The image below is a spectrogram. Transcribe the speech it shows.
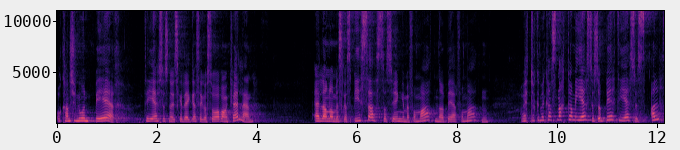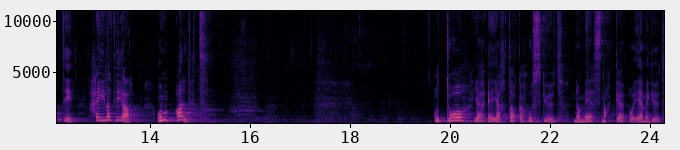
Og kanskje noen ber til Jesus når de skal legge seg og sove om kvelden. Eller når vi skal spise, så synger vi for maten og ber for maten. Og vet dere, Vi kan snakke med Jesus og be til Jesus alltid, hele tida, om alt. Og da er hjertet vårt hos Gud når vi snakker og er med Gud.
